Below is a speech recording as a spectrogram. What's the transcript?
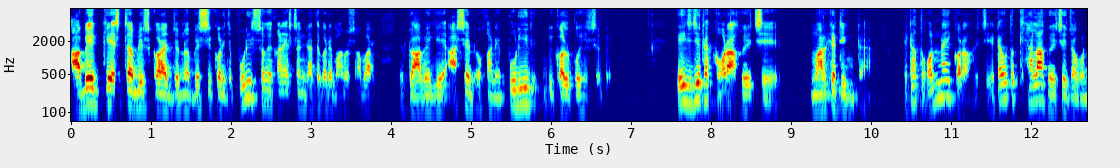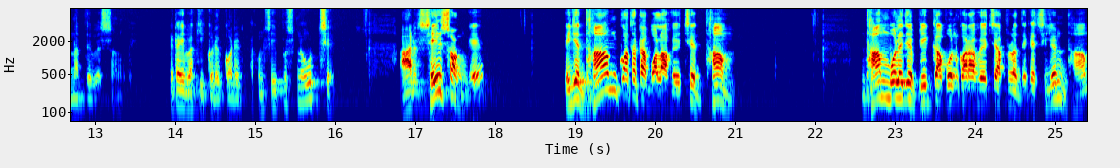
আবেগকে এস্টাবলিশ করার জন্য বেশি করে যে পুরীর সঙ্গে কানেকশন যাতে করে মানুষ আবার একটু আবেগে আসেন ওখানে পুরীর বিকল্প হিসেবে। এই যেটা করা হয়েছে মার্কেটিংটা এটা তো অন্যায় করা হয়েছে। এটাও তো খেলা হয়েছে জগন্নাথ দেবের সঙ্গে। এটাই বা কি করে করেন? এখন সেই প্রশ্ন উঠছে। আর সেই সঙ্গে এই যে ধাম কথাটা বলা হয়েছে, ধাম। ধাম বলে যে বিজ্ঞাপন করা হয়েছে, আপনারা দেখেছিলেন, ধাম,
